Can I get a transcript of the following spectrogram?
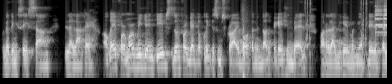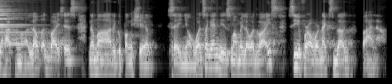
pagdating sa isang lalaki. Okay, for more video and tips, don't forget to click the subscribe button and notification bell para lagi kayo maging updated sa lahat ng mga love advices na maaari ko pang i-share sa inyo. Once again, this is Mamay Love Advice. See you for our next vlog. Paalam.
